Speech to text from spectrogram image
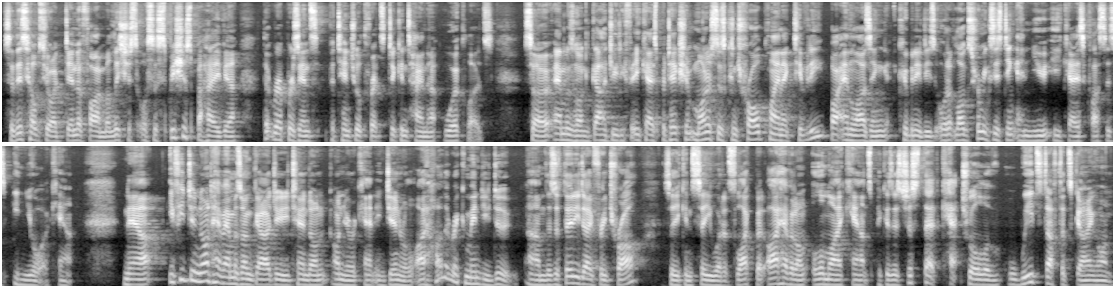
So, this helps you identify malicious or suspicious behavior that represents potential threats to container workloads. So, Amazon GuardDuty for EKS protection monitors control plane activity by analyzing Kubernetes audit logs from existing and new EKS clusters in your account. Now, if you do not have Amazon GuardDuty turned on on your account in general, I highly recommend you do. Um, there's a 30 day free trial, so you can see what it's like. But I have it on all my accounts because it's just that catch-all of weird stuff that's going on.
